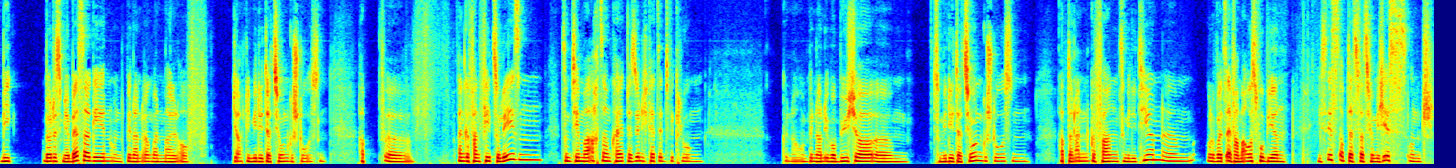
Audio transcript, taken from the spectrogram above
wie würde es mir besser gehen und bin dann irgendwann mal auf ja, die Meditation gestoßen. Hab äh, angefangen viel zu lesen zum Thema Achtsamkeit, Persönlichkeitsentwicklung. Genau, und bin dann über Bücher ähm, zur Meditation gestoßen. Hab dann angefangen zu meditieren ähm, oder wollte es einfach mal ausprobieren, wie es ist, ob das was für mich ist. Und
